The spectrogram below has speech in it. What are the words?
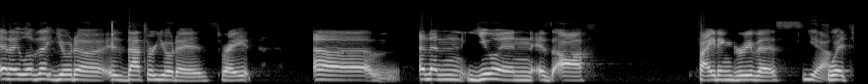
and I love that Yoda is that's where Yoda is, right? Um, and then Ewan is off fighting Grievous. Yeah. Which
